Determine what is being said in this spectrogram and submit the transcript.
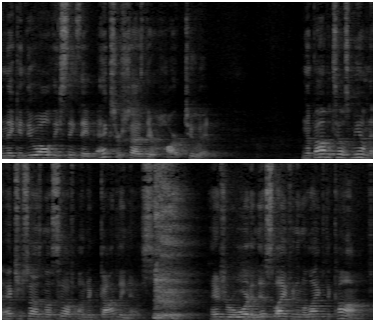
And they can do all these things. They've exercised their heart to it. And the Bible tells me I'm to exercise myself under godliness. There's a reward in this life and in the life to come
